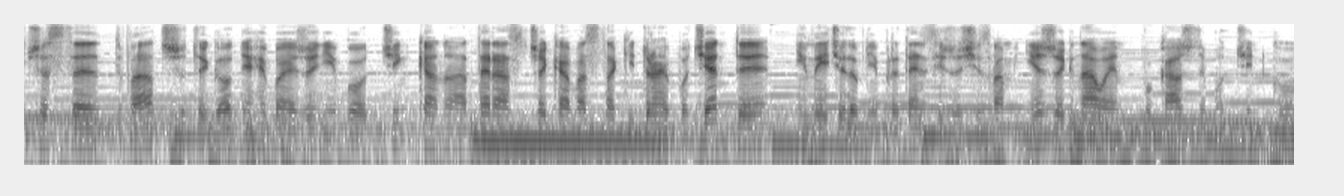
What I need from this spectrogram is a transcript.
Przez te 2-3 tygodnie chyba, jeżeli nie było odcinka, no a teraz czeka was taki trochę pocięty. Nie miejcie do mnie pretensji, że się z wami nie żegnałem po każdym odcinku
